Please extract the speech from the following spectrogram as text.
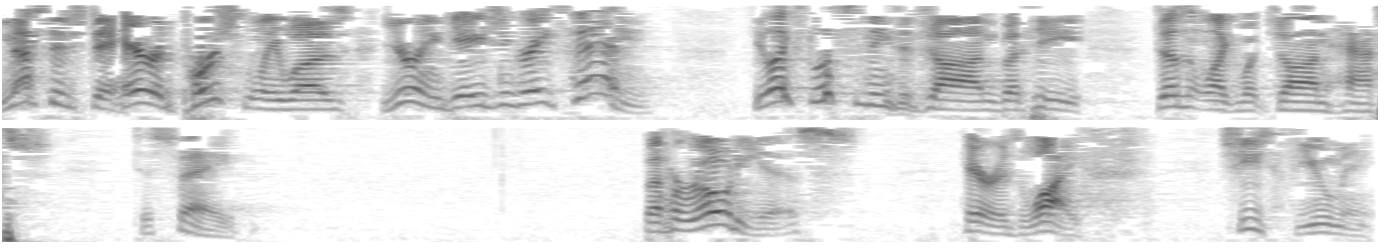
message to Herod personally was, You're engaged in great sin. He likes listening to John, but he doesn't like what John has to say. But Herodias, Herod's wife, she's fuming.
